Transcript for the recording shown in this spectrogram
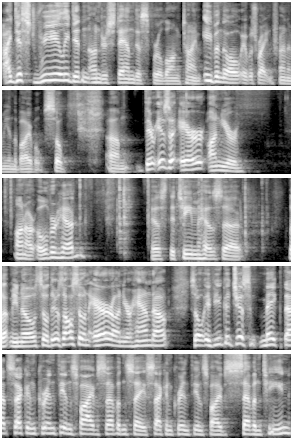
I just really didn't understand this for a long time, even though it was right in front of me in the Bible. So um, there is an error on your on our overhead, as the team has uh, let me know. So there's also an error on your handout. So if you could just make that Second Corinthians 5 7 say Second Corinthians 5 17.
